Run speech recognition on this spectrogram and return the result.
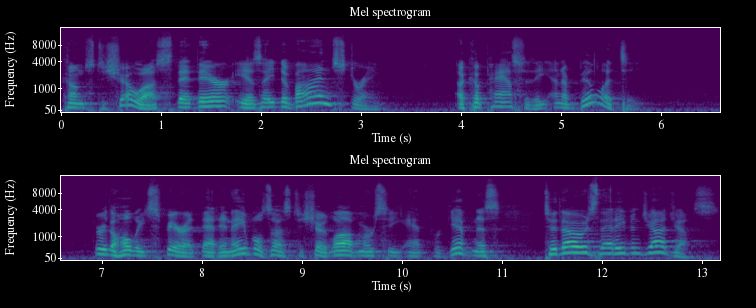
comes to show us that there is a divine strength a capacity, an ability through the Holy Spirit that enables us to show love, mercy, and forgiveness to those that even judge us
